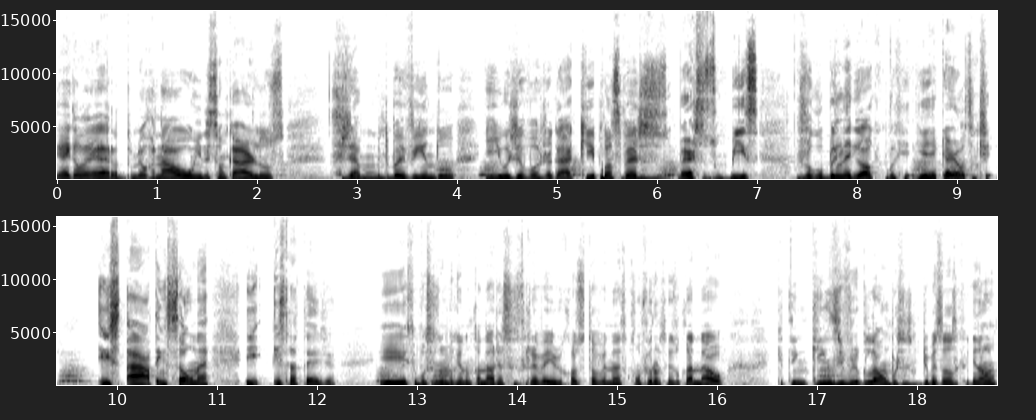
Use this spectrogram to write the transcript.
E aí galera, do meu canal, Whindersson Carlos, seja muito bem-vindo. E hoje eu vou jogar aqui Plants vs, vs Zumbis. Um jogo bem legal que, que requer bastante ah, atenção, né? E estratégia. E se você não aqui no canal, já se inscreve aí Porque eu estou vendo as configurações do canal Que tem 15,1% de pessoas que não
